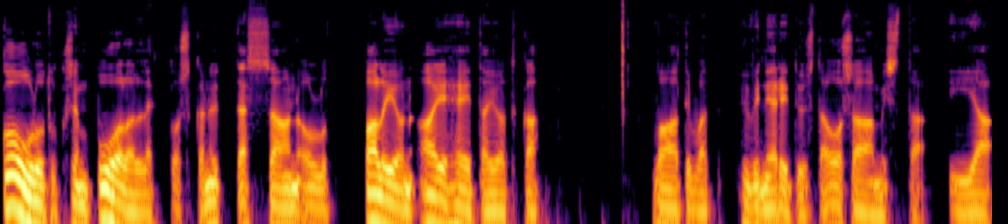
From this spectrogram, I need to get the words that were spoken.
koulutuksen puolelle, koska nyt tässä on ollut paljon aiheita, jotka vaativat hyvin erityistä osaamista. Ja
